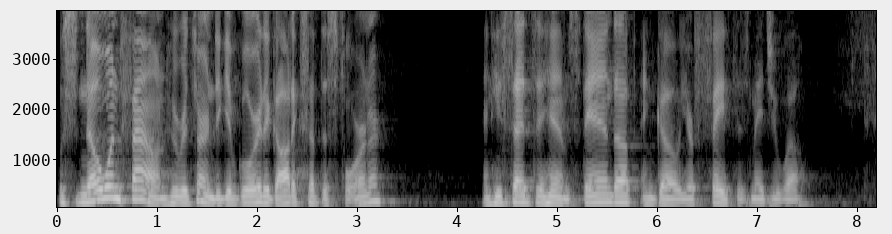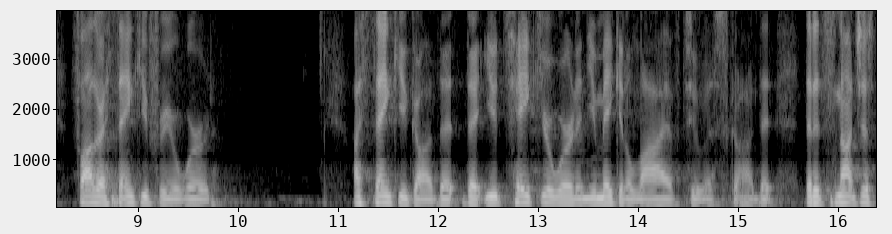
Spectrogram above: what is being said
Was no one found who returned to give glory to God except this foreigner? And he said to him, Stand up and go. Your faith has made you well. Father, I thank you for your word. I thank you, God, that, that you take your word and you make it alive to us, God. That, that it's not just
